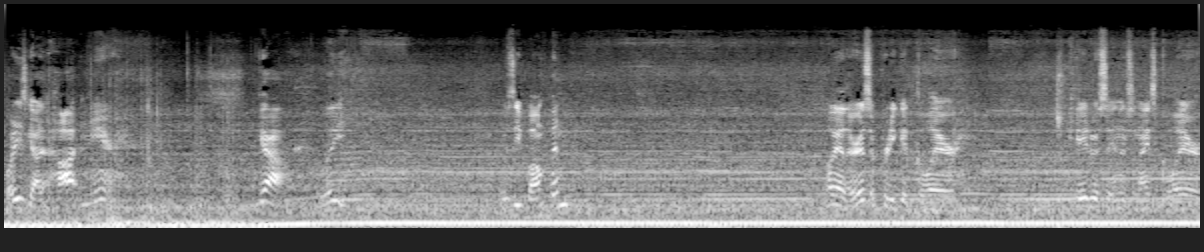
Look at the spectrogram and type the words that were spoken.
Buddy's got it hot in here. Golly. Was he bumping? Oh yeah, there is a pretty good glare. Cade was saying there's a nice glare.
